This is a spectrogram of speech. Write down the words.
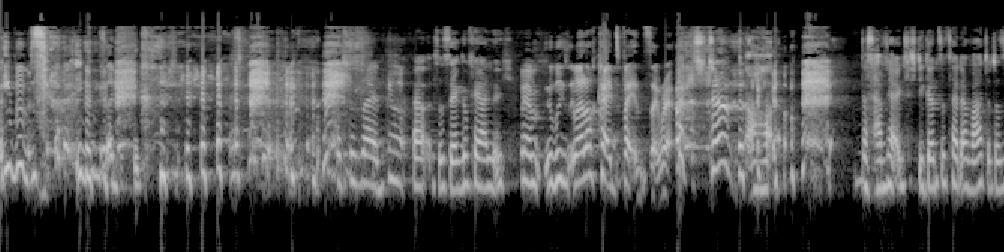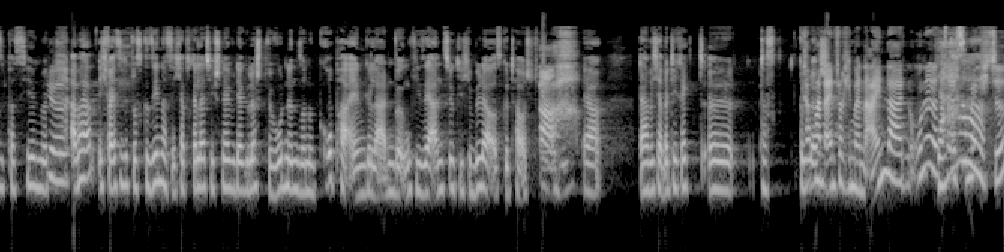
Ibims. Ich bin's ein Dick. Könnte sein. Ja. Ja, es ist sehr gefährlich. Wir haben übrigens immer noch keins bei Instagram. Stimmt. Ah, das haben wir eigentlich die ganze Zeit erwartet, dass es passieren wird. Ja. Aber ich weiß nicht, ob du es gesehen hast. Ich habe es relativ schnell wieder gelöscht. Wir wurden in so eine Gruppe eingeladen, wo irgendwie sehr anzügliche Bilder ausgetauscht wurden. Ach. Ja. Da habe ich aber direkt äh, das Kann gelöscht. man einfach jemanden einladen, ohne dass ja, er es möchte?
